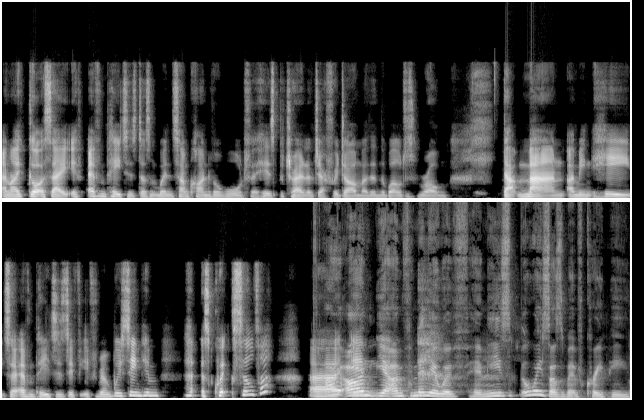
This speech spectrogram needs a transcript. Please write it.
And I've got to say, if Evan Peters doesn't win some kind of award for his portrayal of Jeffrey Dahmer, then the world is wrong. That man, I mean, he, so Evan Peters, if, if you remember, we've seen him as Quicksilver. Uh, I, I'm in- yeah, I'm familiar with him. He's always does a bit of creepy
